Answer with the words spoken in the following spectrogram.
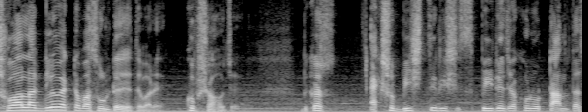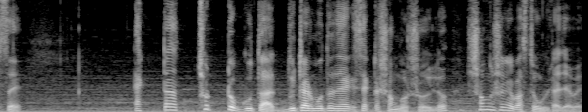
ছোঁয়া লাগলেও একটা বাস উল্টে যেতে পারে, খুব সহজে। বিকজ একশো বিশ তিরিশ স্পিডে যখন ও টানতেছে একটা ছোট্ট গুতা দুইটার মধ্যে দেখা গেছে একটা সংঘর্ষ হইল, সঙ্গে সঙ্গে বাসটা উল্টা যাবে।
